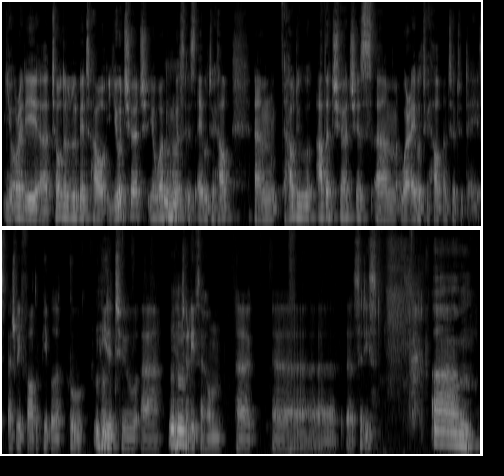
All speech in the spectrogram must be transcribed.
you already uh, told a little bit how your church you're working mm -hmm. with is able to help. Um, how do other churches um, were able to help until today, especially for the people who mm -hmm. needed to uh, needed mm-hmm. to leave their home uh, uh, uh, cities? Um,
